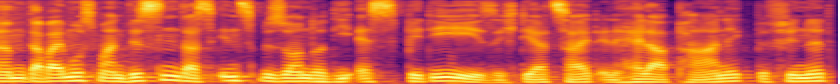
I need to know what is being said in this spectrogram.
Ähm, dabei muss man wissen, dass insbesondere die SPD sich derzeit in heller Panik befindet,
